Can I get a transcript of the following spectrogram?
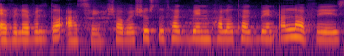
অ্যাভেলেবেল তো আছে। সবাই সুস্থ থাকবেন, ভালো থাকবেন। আল্লাহ হাফেজ।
